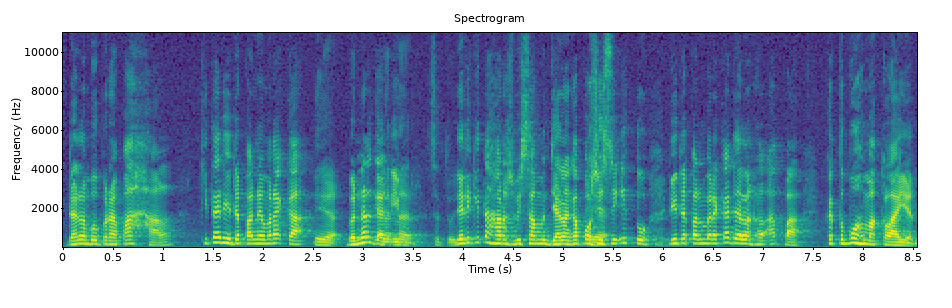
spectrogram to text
dalam beberapa hal kita di depannya mereka. Iya. Benar gak? Benar, setuju. Jadi kita harus bisa menjalankan posisi itu di depan mereka dalam hal apa? Ketemu sama klien.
